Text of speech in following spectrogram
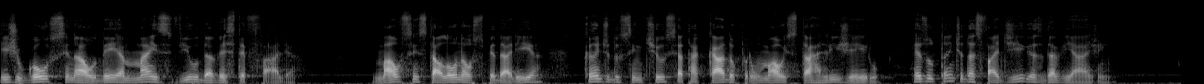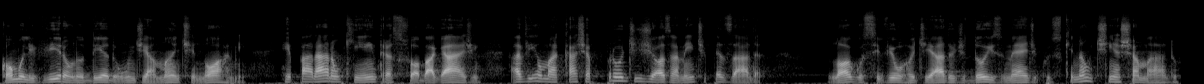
e julgou-se na aldeia mais vil da Vestefália. Mal se instalou na hospedaria, Cândido sentiu-se atacado por um mal-estar ligeiro, resultante das fadigas da viagem. Como lhe viram no dedo um diamante enorme, repararam que entre a sua bagagem havia uma caixa prodigiosamente pesada. Logo se viu rodeado de dois médicos que não tinha chamado,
